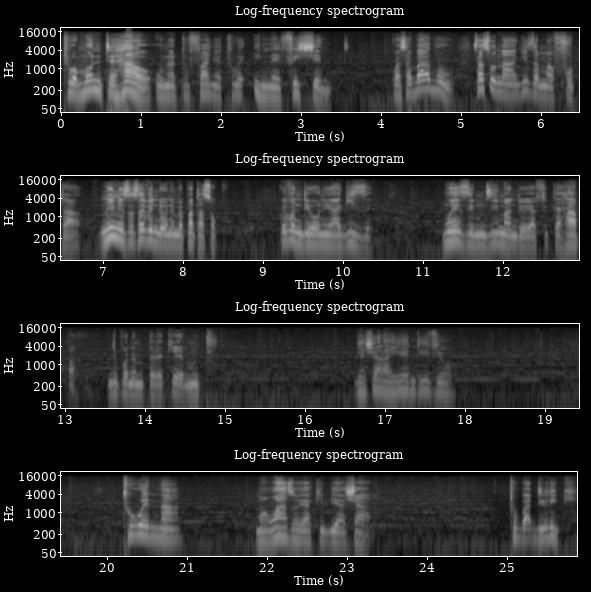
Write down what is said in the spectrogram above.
tuwamonite hao unatufanya tuwe inefficient, kwa sababu sasa unaagiza mafuta. Mimi sasa hivi ndio nimepata soko, kwa hivyo ndio niagize mwezi mzima ndio yafika hapa, ndipo nimpelekee mtu. Biashara haiendi hivyo. Tuwe na mawazo ya kibiashara, tubadiliki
